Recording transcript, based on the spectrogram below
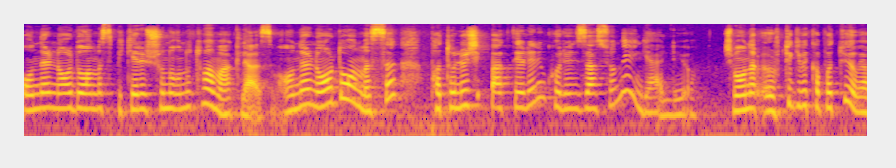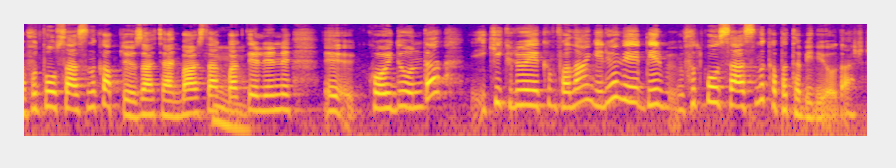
onların orada olması bir kere şunu unutmamak lazım. Onların orada olması patolojik bakterilerin kolonizasyonunu engelliyor. Şimdi onlar örtü gibi kapatıyor. Yani futbol sahasını kaplıyor zaten. Bağırsak bakterilerini e, koyduğunda 2 kiloya yakın falan geliyor ve bir futbol sahasını kapatabiliyorlar.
